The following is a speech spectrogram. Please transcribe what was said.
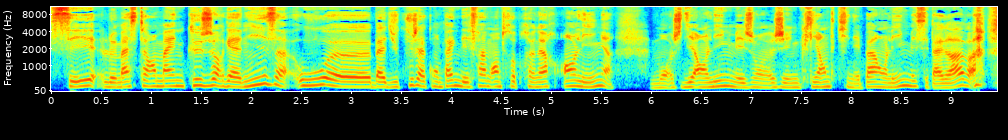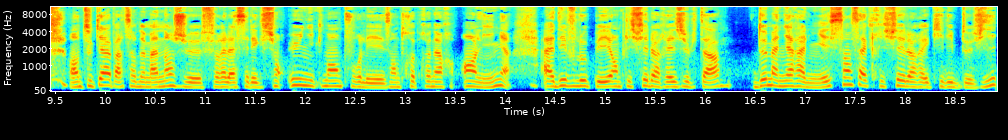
c'est le mastermind que j'organise où euh, bah, du coup j'accompagne des femmes entrepreneurs en ligne. Bon, je dis en ligne, mais j'ai une cliente qui n'est pas en ligne, mais c'est pas grave. En tout cas, à partir de maintenant, je ferai la sélection uniquement pour les entrepreneurs en ligne à développer, amplifier leurs résultats de manière alignée, sans sacrifier leur équilibre de vie,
